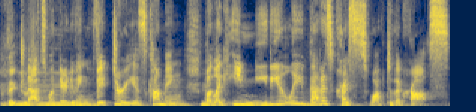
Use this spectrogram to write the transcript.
Victory. That's what they're doing. Mm. Victory is coming. Mm. But mm. like immediately, that is Christ's walk to the cross.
